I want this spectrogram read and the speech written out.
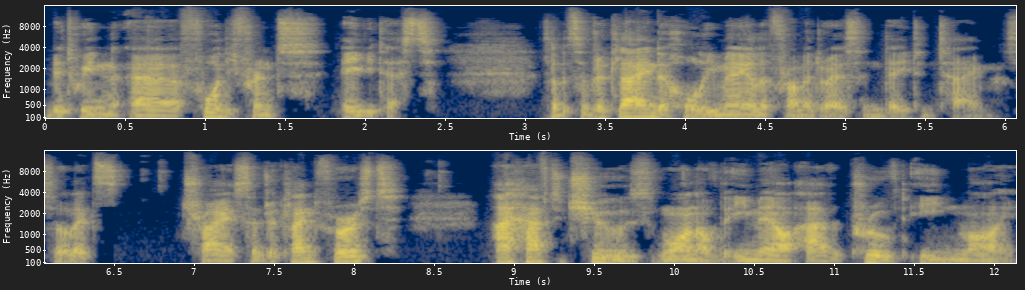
between uh, four different A-B tests. So the subject line, the whole email, the from address, and date and time. So let's try subject line first. I have to choose one of the email I've approved in my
